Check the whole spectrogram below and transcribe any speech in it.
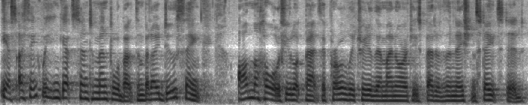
Yes, I think we can get sentimental about them, but I do think, on the whole, if you look back, they probably treated their minorities better than nation states did.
